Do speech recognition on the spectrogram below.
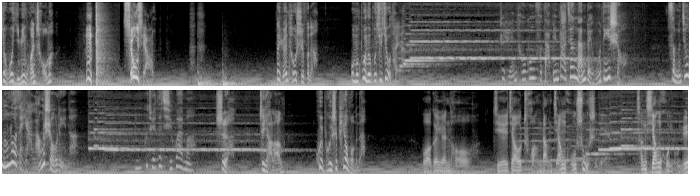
要我以命还仇吗？哼！休想！那源头师傅呢？我们不能不去救他呀！这源头功夫打遍大江南北无敌手，怎么就能落在亚郎手里呢？你们不觉得奇怪吗？是啊，这亚郎会不会是骗我们的？我跟源头结交闯荡江湖数十年，曾相互有约，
